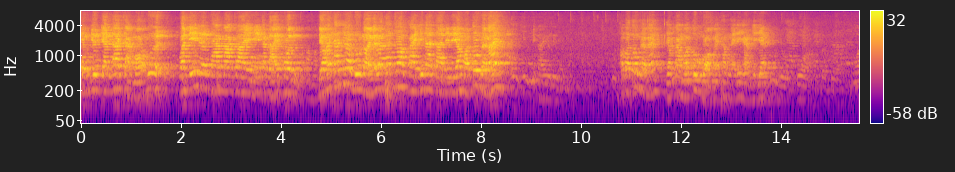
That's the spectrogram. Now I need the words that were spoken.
ผมยืนยันได้จากหมอพืช วันนี้เดินทางมาไกลมีกันหลายคน เดี๋ยวให้ท่านเลือกดูหน่อยไหมว่าท่านชอบใครที่หน้าตาดีๆหมอตุ้มหน่อยไหมมีใครอยู่ดี เอาหมอตุ้มหน่อยไหมเดี๋ยวฟังหมอตุ้มบอกไหมทำไงได้อย่างเยอะแยะอยู่กลัวกลัว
